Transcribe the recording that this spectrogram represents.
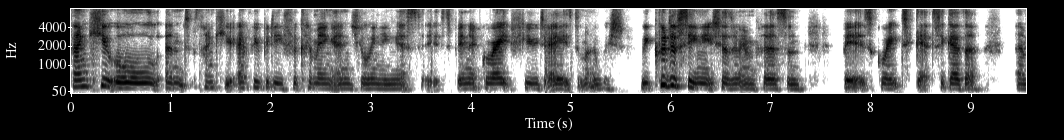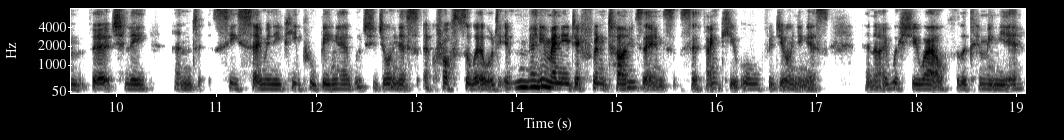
Thank you all, and thank you everybody for coming and joining us. It's been a great few days, and I wish we could have seen each other in person, but it's great to get together um, virtually and see so many people being able to join us across the world in many, many different time zones. So thank you all for joining us and I wish you well for the coming year.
